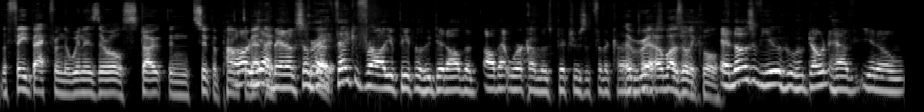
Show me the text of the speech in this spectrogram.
the feedback from the winners, they're all stoked and super pumped Oh about yeah, that. man! I'm so Great. glad. Thank you for all you people who did all the all that work on those pictures for the It, re- it was really cool. and those of you who don't have, you know,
